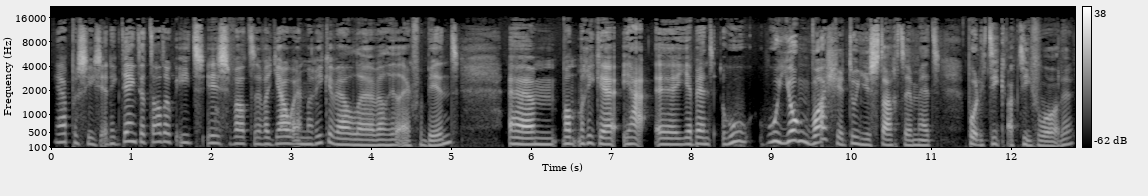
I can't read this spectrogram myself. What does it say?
Ja, precies. En ik denk dat dat ook iets is wat, wat jou en Marieke wel, wel heel erg verbindt. Um, want Marieke, ja, jij bent, hoe, hoe jong was je toen je startte met politiek actief worden?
